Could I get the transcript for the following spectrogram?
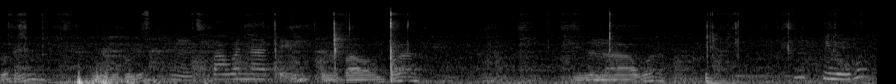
ko. Gulo-gulo. Hmm, sa pawan natin. Pinapawang pa. Hindi na naawa. Kinuha.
